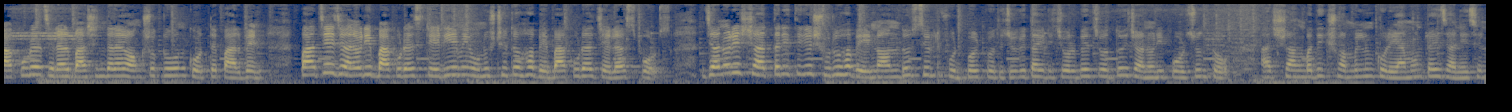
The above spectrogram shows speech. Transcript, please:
বাঁকুড়া জেলার বাসিন্দারাই অংশগ্রহণ করতে পারবেন। পাঁচই জানুয়ারি বাঁকুড়া স্টেডিয়ামে অনুষ্ঠিত হবে বাঁকুড়া জেলা স্পোর্টস। জানুয়ারির সাত তারিখ থেকে শুরু হবে নন্দশিল্ড ফুটবল প্রতিযোগিতা। এটি চলবে চোদ্দই জানুয়ারি পর্যন্ত। আজ সাংবাদিক সম্মেলন করে এমনটাই জানিয়েছেন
